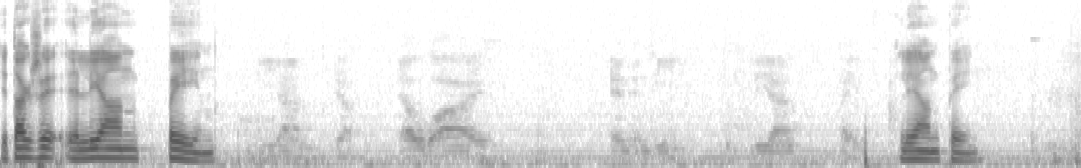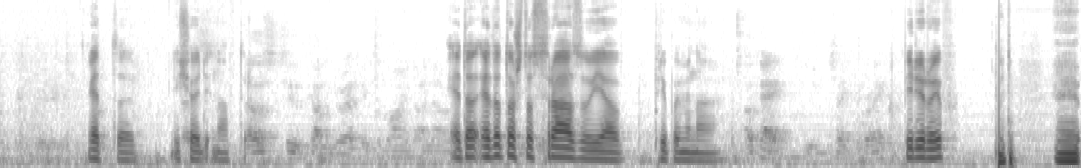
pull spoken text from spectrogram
И также э, Лиан Пейн. Лиан Пейн. Это еще один автор. Это, это то, что сразу я припоминаю. Перерыв. Э,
